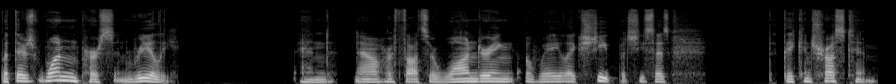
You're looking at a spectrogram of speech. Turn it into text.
But there's one person, really. And now her thoughts are wandering away like sheep, but she says that they can trust him.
